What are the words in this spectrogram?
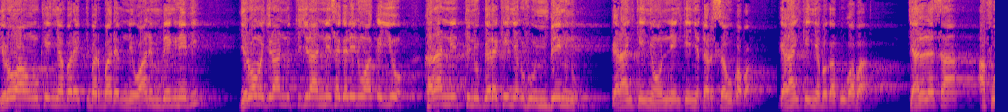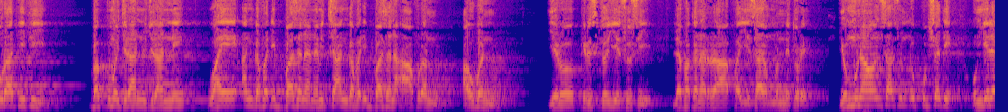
yeroo waamamuu keenya bara itti barbaadamne waan hin beekneef yeroo jiraan nutti jiraannee sagaleen waaqayyo karaa inni itti gara keenya dhufu hin beeknu. Garaan keenya onneen keenya tarsa'uu qaba. Garaan keenya baqaquu qaba. jaalala isaa hafuuraatii fi bakkuma jiraannu jiraannee waa'ee hangafa dhibbaa sana namicha hangafa dhibbaa sana haa fudhannu haa hubannu. Yeroo kiristoos yesuus lafa kanarraa fayyisaa yommuu inni ture. Yommuu naawwansaa sun dhukkubsate wangeela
